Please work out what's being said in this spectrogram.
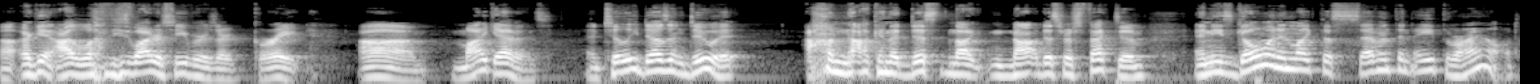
Uh, again, I love these wide receivers are great. Um, Mike Evans, until he doesn't do it, I'm not gonna dis like not disrespect him. And he's going in like the seventh and eighth round.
